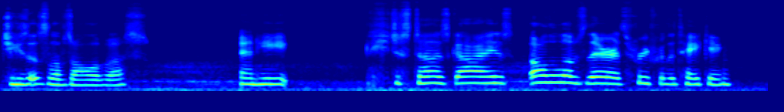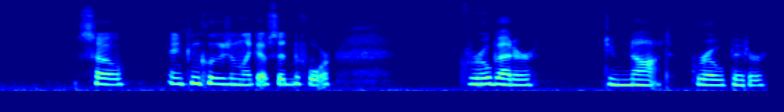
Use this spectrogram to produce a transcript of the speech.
Jesus loves all of us. And he he just does, guys. All the love's there. It's free for the taking. So, in conclusion, like I've said before, grow better. Do not grow bitter.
